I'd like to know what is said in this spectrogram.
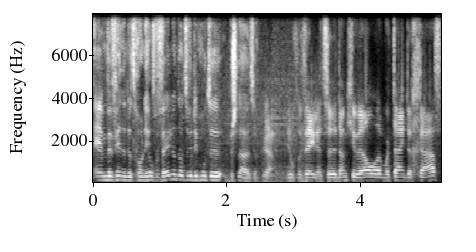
en we vinden het gewoon heel vervelend dat we dit moeten besluiten. Ja, heel vervelend. Dankjewel, Martijn de Graaf.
